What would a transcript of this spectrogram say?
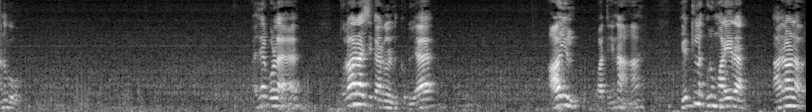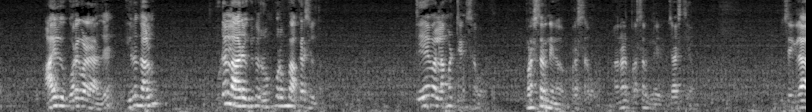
அனுபவம். அதே போல் துளாராசிக்காரர்களுக்குடைய ஆயுள் பார்த்தீங்கன்னா எட்டில் குரு மறைகிறார் அதனால் ஆயுளுக்கு குறை வராது இருந்தாலும் உடல் ஆரோக்கியத்தை ரொம்ப ரொம்ப அக்கறை செலுத்தணும். தேவையில்லாமல் டென்ஷன் வரும். ப்ரெஷர் ப்ரெஷர் வரும். அதனால் ப்ரெஷர் ஜாஸ்தியாகும் சரிங்களா?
